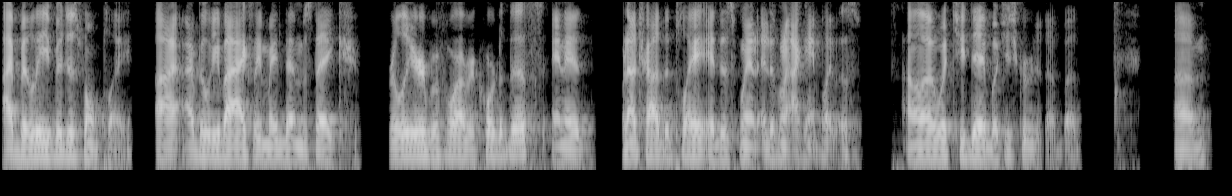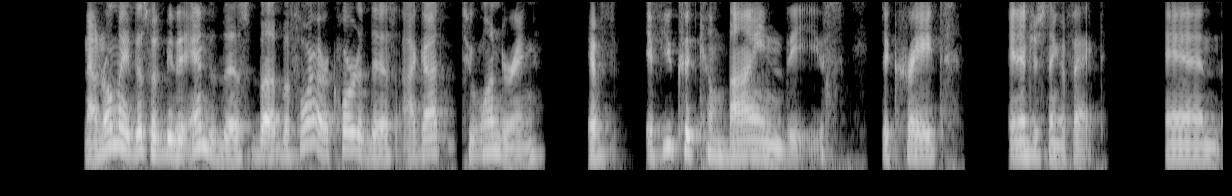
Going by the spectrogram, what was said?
I believe it just won't play. I, I believe I actually made that mistake earlier before I recorded this, and it when I tried to play it, it just went it just went I can't play this. I don't know what you did, but you screwed it up. But um, now normally this would be the end of this, but before I recorded this, I got to wondering if if you could combine these to create an interesting effect, and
